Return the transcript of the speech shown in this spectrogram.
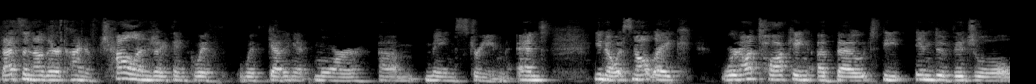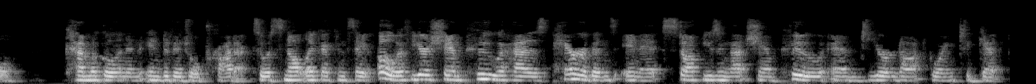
that's another kind of challenge i think with with getting it more um, mainstream and you know it's not like we're not talking about the individual chemical in an individual product so it's not like i can say oh if your shampoo has parabens in it stop using that shampoo and you're not going to get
